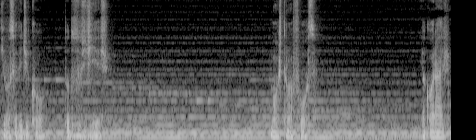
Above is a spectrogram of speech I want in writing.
que você dedicou todos os dias mostram a força e a coragem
